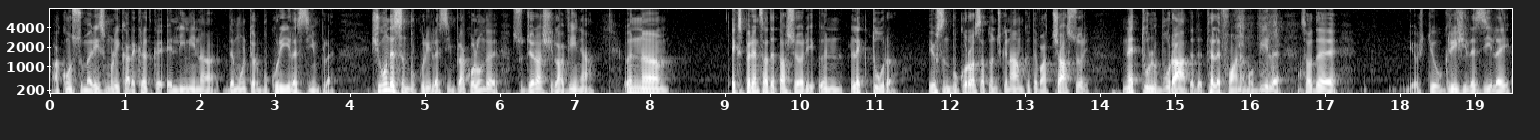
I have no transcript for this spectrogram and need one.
a consumerismului care cred că elimină de multe ori bucuriile simple. Și unde sunt bucuriile simple? Acolo unde sugera și Lavinia. În experiența detașării, în lectură. Eu sunt bucuros atunci când am câteva ceasuri netulburate de telefoane mobile sau de, eu știu, grijile zilei,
